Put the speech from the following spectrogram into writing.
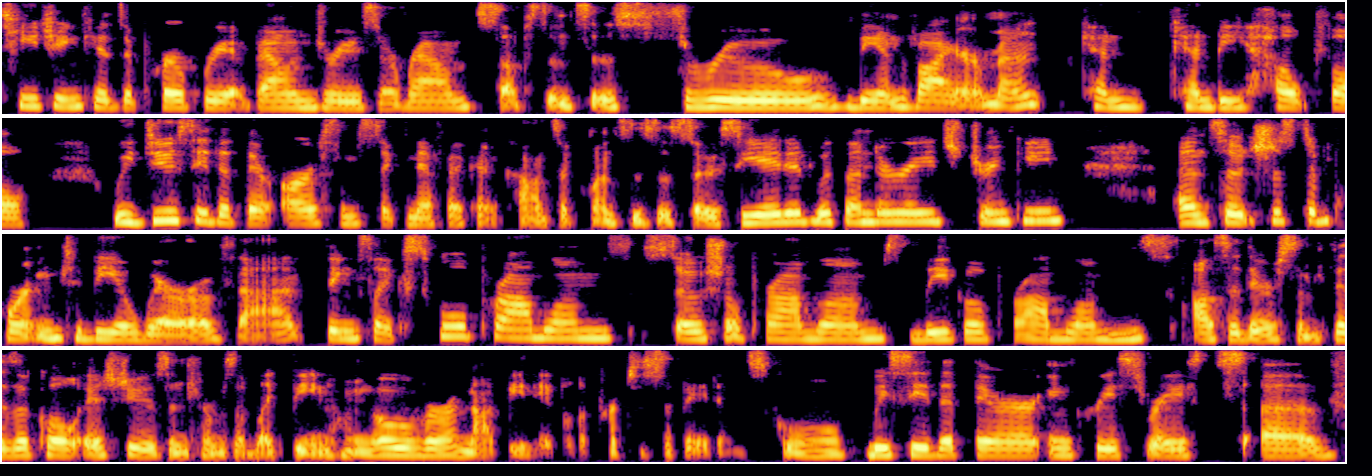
teaching kids appropriate boundaries around substances through the environment can can be helpful. We do see that there are some significant consequences associated with underage drinking and so it's just important to be aware of that. Things like school problems, social problems, legal problems. Also, there's some physical issues in terms of like being hungover and not being able to participate in school. We see that there are increased rates of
